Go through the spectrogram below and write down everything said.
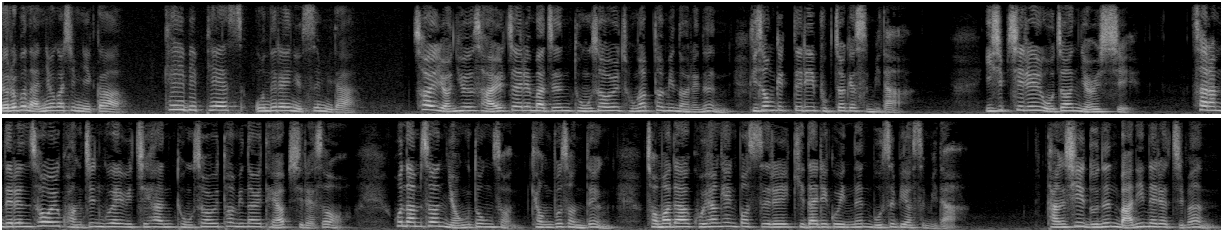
여러분 안녕하십니까? KBPS 오늘의 뉴스입니다. 설 연휴 4일째를 맞은 동서울 종합터미널에는 귀성객들이 북적였습니다. 27일 오전 10시 사람들은 서울 광진구에 위치한 동서울 터미널 대합실에서 호남선, 영동선, 경부선 등 저마다 고향행 버스를 기다리고 있는 모습이었습니다. 당시 눈은 많이 내렸지만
